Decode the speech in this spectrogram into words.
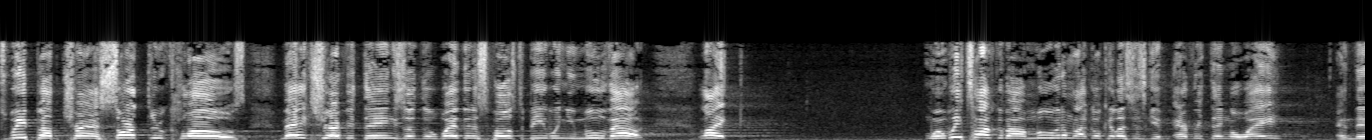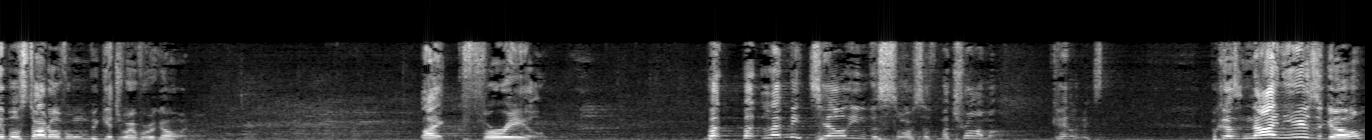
Sweep up trash, sort through clothes, make sure everything's the way that it's supposed to be when you move out. Like, when we talk about moving, I'm like, okay, let's just give everything away, and then we'll start over when we get to wherever we're going. Like, for real. But, but let me tell you the source of my trauma. Okay, let me. Because nine years ago,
